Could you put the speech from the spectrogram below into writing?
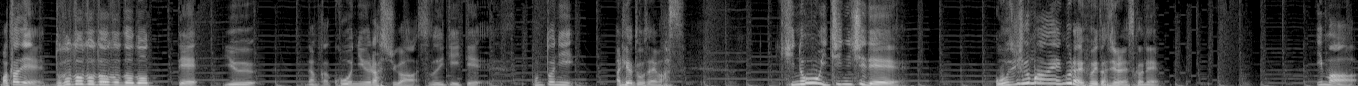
またね、ドドドドドドドドっていう、なんか購入ラッシュが続いていて、本当にありがとうございます。昨日1日で50万円ぐらい増えたんじゃないですかね。今、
